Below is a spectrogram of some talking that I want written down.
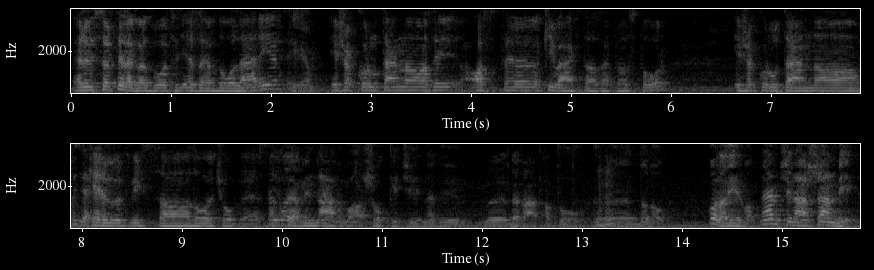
először tényleg az volt, hogy 1000 dollárért, Igen. és akkor utána azért azt kivágta az Apple Store, és akkor utána Figyelj, került vissza az olcsóbb verzió. Ez olyan, mint nálam a sok kicsi nevű beváltható Mhm. dolog. Oda írva, nem csinál semmit.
